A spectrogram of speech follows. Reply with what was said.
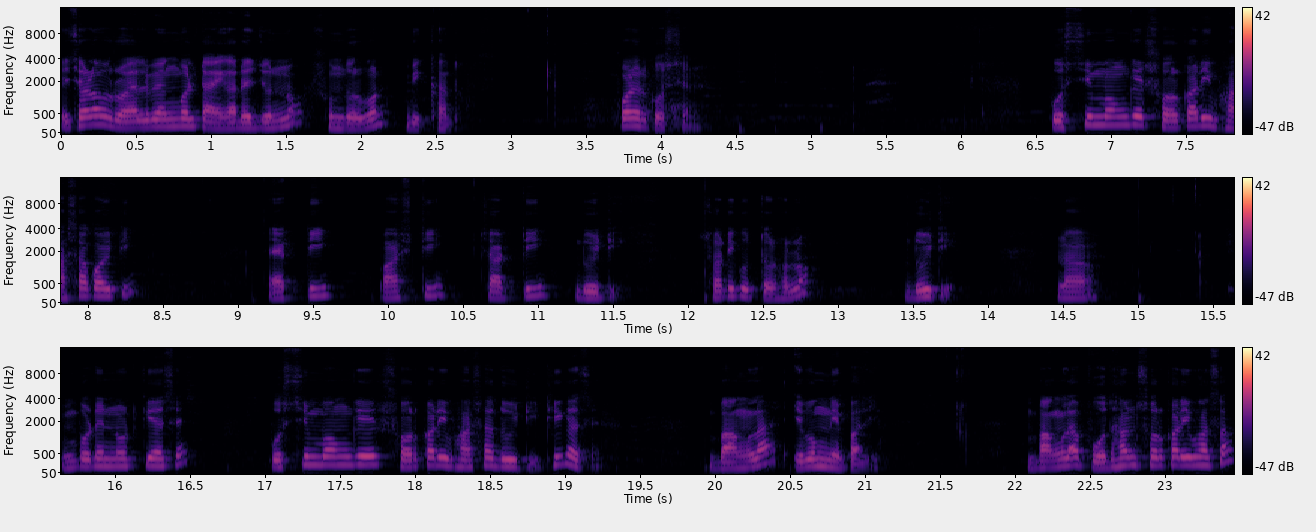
এছাড়াও রয়্যাল বেঙ্গল টাইগারের জন্য সুন্দরবন বিখ্যাত। পরের কোশ্চেন পশ্চিমবঙ্গের সরকারি ভাষা কয়টি? একটি, পাঁচটি, চারটি, দুইটি। সঠিক উত্তর হলো দুইটি। না ইম্পর্টেন্ট নোট কী আছে? পশ্চিমবঙ্গের সরকারি ভাষা দুইটি, ঠিক আছে? বাংলা এবং নেপালি। বাংলা প্রধান সরকারি ভাষা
